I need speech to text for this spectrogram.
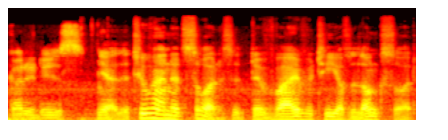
good it is. Yeah, the two-handed sword is a derivative of the longsword.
